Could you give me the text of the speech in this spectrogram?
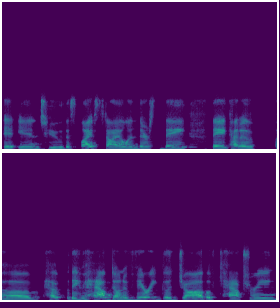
it into this lifestyle, and there's they they kind of uh, have they have done a very good job of capturing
